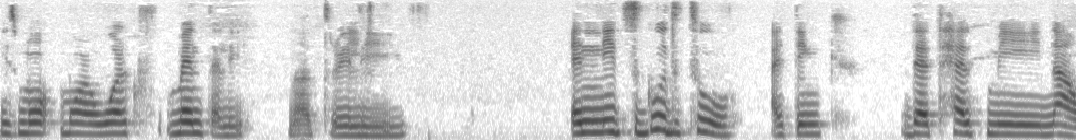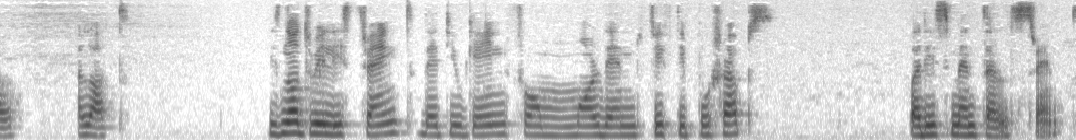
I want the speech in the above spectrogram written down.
is more, more work mentally, not really. And it's good too. I think that helped me now a lot. It's not really strength that you gain from more than 50 push-ups, but it's mental strength,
